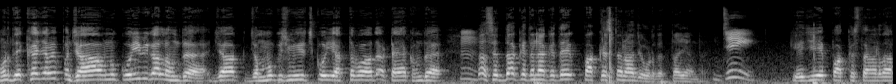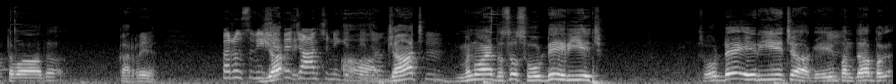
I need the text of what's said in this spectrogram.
ਹੁਣ ਦੇਖਿਆ ਜਾਵੇ ਪੰਜਾਬ ਨੂੰ ਕੋਈ ਵੀ ਗੱਲ ਹੁੰਦਾ ਹੈ ਜਾਂ ਜੰਮੂ ਕਸ਼ਮੀਰ 'ਚ ਕੋਈ ਅੱਤਵਾਦ ਅਟੈਕ ਹੁੰਦਾ ਹੈ। ਤਾਂ ਸਿੱਧਾ ਕਿਤੇ ਨਾ ਕਿਤੇ ਪਾਕਿਸਤਾਨ ਨਾਲ ਜੋੜ ਦਿੱਤਾ ਜਾਂਦਾ ਹੈ। ਜੀ। ਕਿ ਜੀ ਇਹ ਪਾਕਿਸਤਾਨ ਦਾ ਅੱਤਵਾਦ ਕਰ ਰਿਹਾ ਪਰ ਉਸ ਵਿਸ਼ੇ ਜਾਂ- ਤੇ ਜਾਂਚ ਨਹੀਂ ਕੀਤੀ ਹਾਂ, ਜਾਂਦੀ। ਜਾਂਚ ਮੈਨੂੰ ਐ ਦੱਸੋ ਸੋਡੇ ਏਰੀਏ 'ਚ ਸੋਡੇ ਏਰੀਏ 'ਚ ਆ ਕੇ। ਬੰਦਾ ਬਗ-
